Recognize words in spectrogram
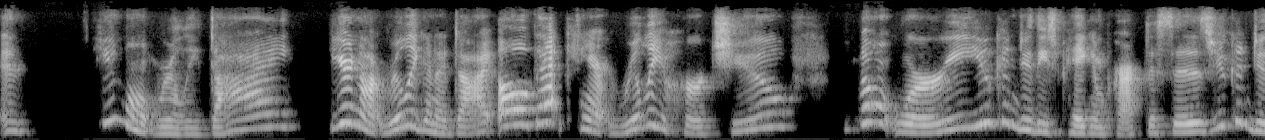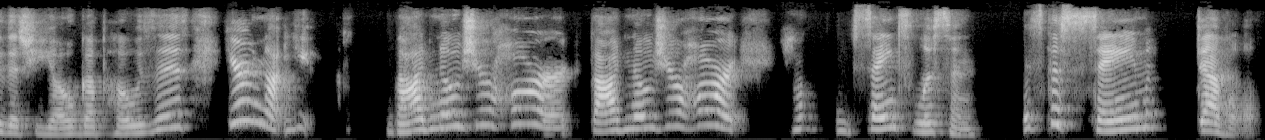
and you won't really die? You're not really going to die. Oh, that can't really hurt you. Don't worry. You can do these pagan practices. You can do this yoga poses. You're not, you, God knows your heart. God knows your heart. Saints, listen. It's the same devil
